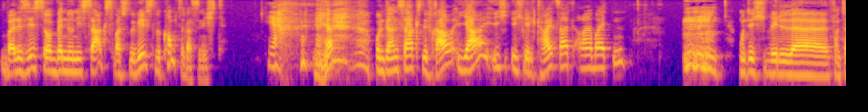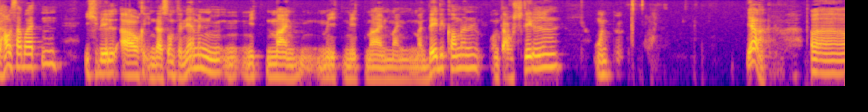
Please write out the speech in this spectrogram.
weil es ist so, wenn du nicht sagst, was du willst, bekommst du das nicht. Ja. ja? Und dann sagst die Frau, ja, ich, ich will Teilzeit arbeiten und ich will äh, von zu Hause arbeiten. Ich will auch in das Unternehmen mit mein, mit, mit mein, mein, mein Baby kommen und auch stillen. Und ja, äh,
